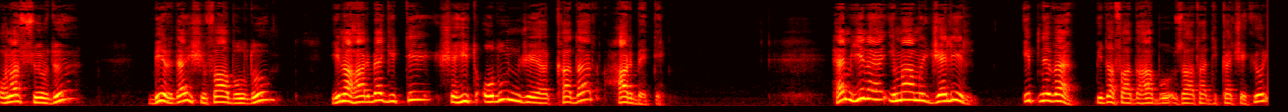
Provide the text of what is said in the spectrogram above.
ona sürdü. Birden şifa buldu. Yine harbe gitti. Şehit oluncaya kadar harbetti. Hem yine İmam-ı Celil İbni Vehb bir defa daha bu zata dikkat çekiyor.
